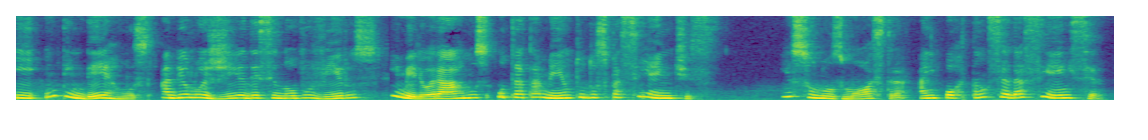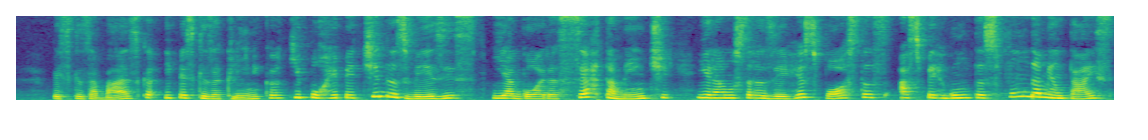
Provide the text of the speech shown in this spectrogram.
e entendermos a biologia desse novo vírus e melhorarmos o tratamento dos pacientes. Isso nos mostra a importância da ciência, pesquisa básica e pesquisa clínica, que por repetidas vezes e agora certamente irá nos trazer respostas às perguntas fundamentais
